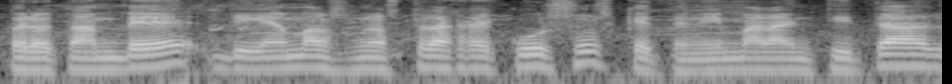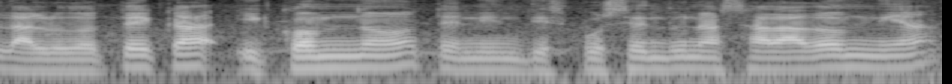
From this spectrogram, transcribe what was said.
però també diguem els nostres recursos que tenim a l'entitat, la ludoteca, i com no, tenim, disposem d'una sala d'òmnia,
